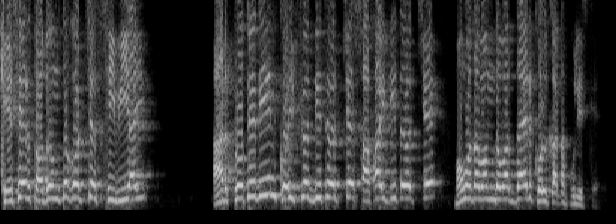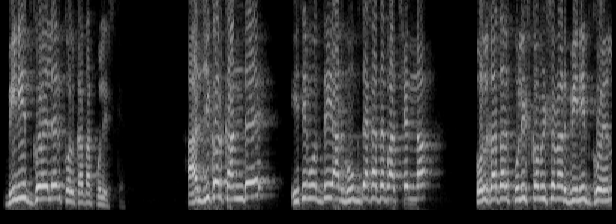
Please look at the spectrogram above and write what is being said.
কেসের তদন্ত করছে সিবিআই আর প্রতিদিন কৈফিয়ত দিতে হচ্ছে সাফাই দিতে হচ্ছে মমতা বন্দ্যোপাধ্যায়ের কলকাতা পুলিশকে বিনীত গোয়েলের কলকাতা পুলিশকে আরজিকর কাণ্ডে ইতিমধ্যেই আর মুখ দেখাতে পারছেন না। কলকাতার পুলিশ কমিশনার বিনীত গোয়েল।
